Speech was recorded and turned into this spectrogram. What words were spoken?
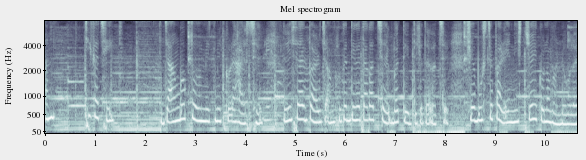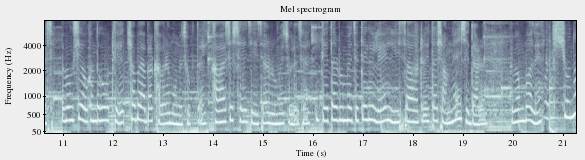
আমি ঠিক আছি। জাঙ্গুক তো মিটমিট করে হাসছে। লিসা একবার জাঙ্গুকের দিকে তাকাচ্ছে একবার তের দিকে তাকাচ্ছে। সে বুঝতে পারে নিশ্চয়ই কোনো গন্ডগোল আছে। এবং সে ওখান থেকে উঠে সবাই আবার খাবারের মনোযোগ দেয়। খাওয়া শেষে যে যার রুমে চলে যায়। তে তার রুমে যেতে গেলে লিসা হঠাৎ তার সামনে এসে দাঁড়ায় এবং বলে, শোনো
